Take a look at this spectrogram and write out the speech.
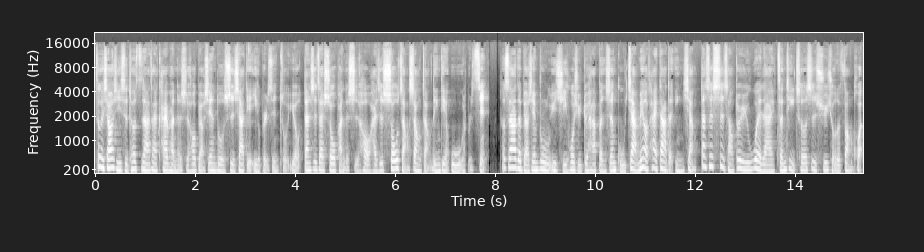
这个消息使特斯拉在开盘的时候表现弱势，下跌一个 percent 左右，但是在收盘的时候还是收涨上涨零点五五个 percent。特斯拉的表现不如预期，或许对它本身股价没有太大的影响，但是市场对于未来整体车市需求的放缓，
